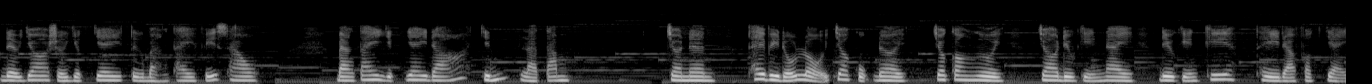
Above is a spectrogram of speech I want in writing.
đều do sự giật dây từ bàn tay phía sau. Bàn tay giật dây đó chính là tâm. Cho nên, thay vì đổ lỗi cho cuộc đời, cho con người, cho điều kiện này, điều kiện kia, thì Đạo Phật dạy,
